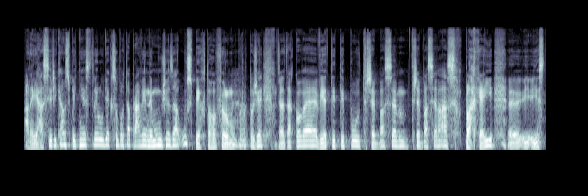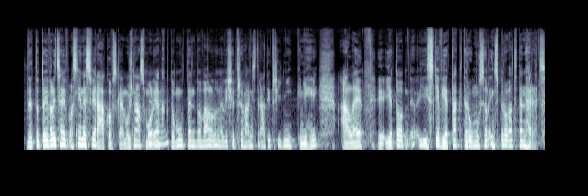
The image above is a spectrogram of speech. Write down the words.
ale já si říkám zpětně, jestli Luděk Sobota právě nemůže za úspěch toho filmu, uh-huh. protože eh, takové věty typu třeba jsem, třeba se vás plachej, to, to je velice vlastně nesvěrákovské. Možná Smoljak uh-huh. k tomu tendoval vyšetřování ztráty třídní knihy, ale je to jistě věta, kterou musel inspirovat ten herec.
